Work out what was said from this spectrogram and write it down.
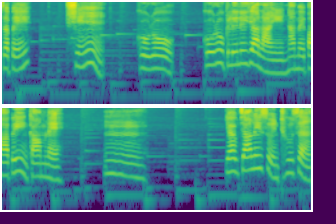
စပယ်ရှင်ကိုတို့ ကိုတို့ကလေးလေးရလာရင်နာမည်ပါပေးရင်ကောင်းမလဲอืมယောက်ျားလေးဆိုရင်ထူးဆန်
